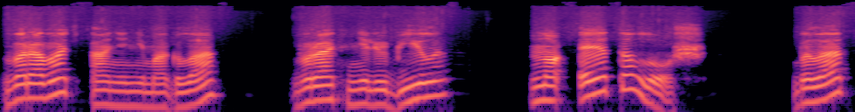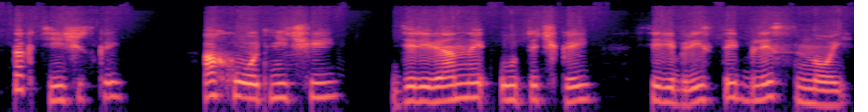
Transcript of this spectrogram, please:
Воровать Аня не могла, врать не любила, но эта ложь была тактической, охотничьей, деревянной уточкой, серебристой блесной,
